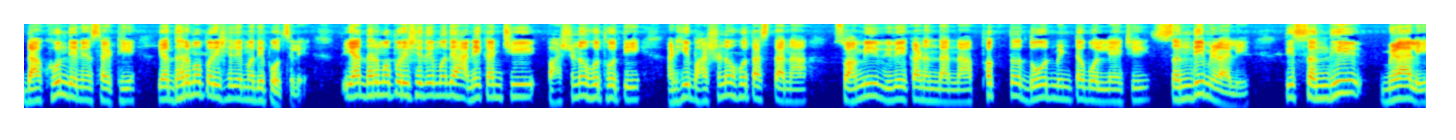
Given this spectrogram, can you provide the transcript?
दाखवून देण्यासाठी या धर्म परिषदेमध्ये पोहोचले. या धर्म परिषदेमध्ये अनेकांची भाषणं होत होती आणि ही भाषणं होत असताना स्वामी विवेकानंदांना फक्त दोन मिनिटं बोलण्याची संधी मिळाली. ती संधी मिळाली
